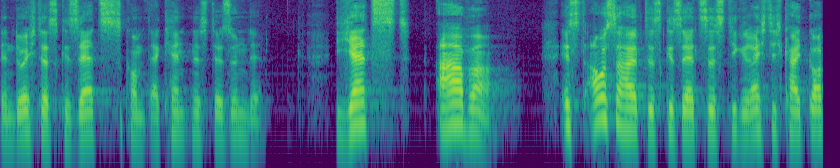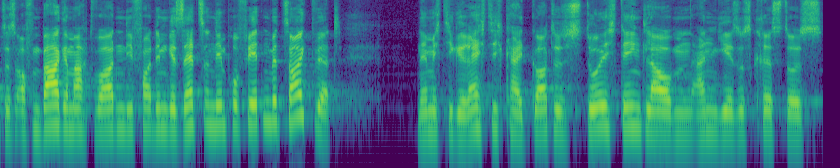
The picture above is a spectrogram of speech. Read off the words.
Denn durch das Gesetz kommt Erkenntnis der Sünde. Jetzt aber ist außerhalb des Gesetzes die Gerechtigkeit Gottes offenbar gemacht worden, die vor dem Gesetz und den Propheten bezeugt wird, nämlich die Gerechtigkeit Gottes durch den Glauben an Jesus Christus,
